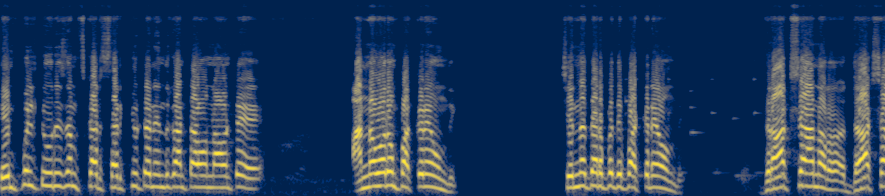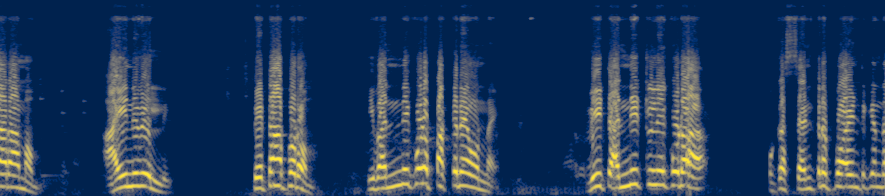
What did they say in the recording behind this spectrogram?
temple tourism circuit అని ఎందుకు అంటా ఉన్నామంటే అన్నవరం పక్కనే ఉంది. చిన్న తిరుపతి పక్కనే ఉంది. ద్రాక్షాన ద్రాక్షారామం అయినవెల్లి పిఠాపురం ఇవన్నీ కూడా పక్కనే ఉన్నాయి. వీటన్నిటిని కూడా ఒక సెంటర్ పాయింట్ కింద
